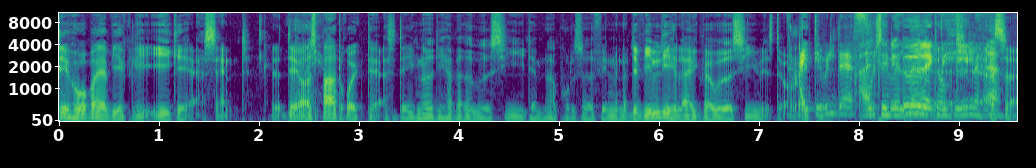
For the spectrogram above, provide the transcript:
det håber jeg virkelig ikke er sandt. Det er Nej. også bare et rygte. Altså, det er ikke noget, de har været ude at sige, dem der har produceret filmen. Og det ville de heller ikke være ude at sige, hvis det var Nej, rigtigt. det ville da fuldstændig ødelægge det hele. Ja. Altså,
